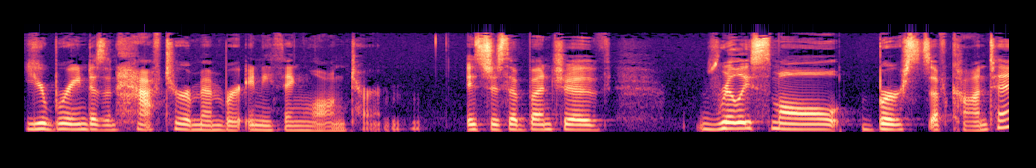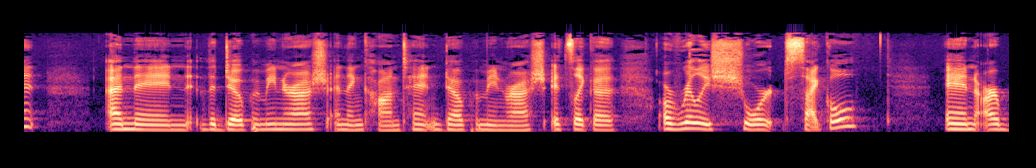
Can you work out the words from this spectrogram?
Your brain doesn't have to remember anything long term. It's just a bunch of really small bursts of content and then the dopamine rush and then content dopamine rush. It's like a, a really short cycle and our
